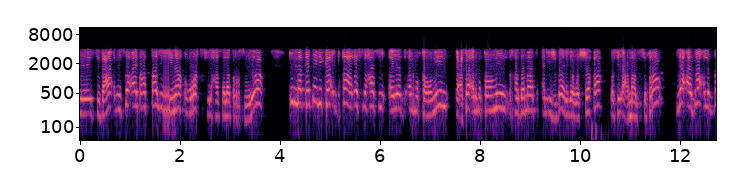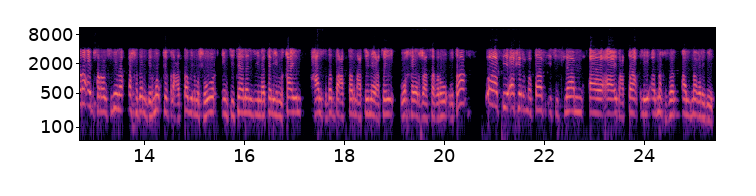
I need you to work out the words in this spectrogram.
استدعاء نساء ايد عطاء للغناء والرقص في الحفلات الرسمية. ثم كذلك إبقاء الأسلحة في أياد المقاومين إعفاء المقاومين الخدمات الإجبارية والشاقة وفي أعمال السخره لا أداء للضرائب. الفرنسيين اخذا بالموقف العطاوي المشهور امتثالا لمثلهم القائل حلف ضد عطار معطي ما يعطي وخا يرجع صغره وطا وفي آخر المطاف استسلام عطاء للمخزن المغربي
